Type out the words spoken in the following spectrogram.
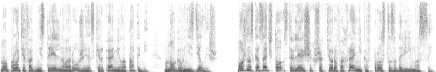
Но против огнестрельного оружия с кирками и лопатами многого не сделаешь. Можно сказать, что стреляющих в шахтеров охранников просто задавили массой.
